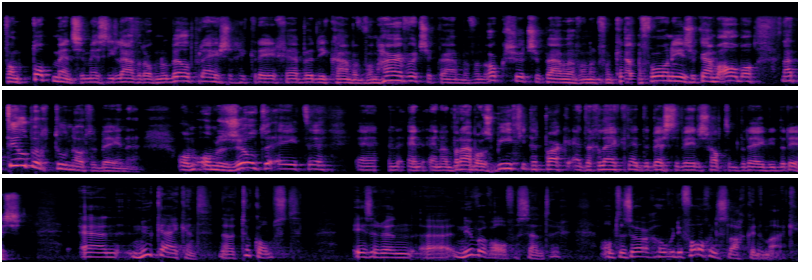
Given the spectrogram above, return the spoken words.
van topmensen. Mensen die later ook Nobelprijzen gekregen hebben. Die kwamen van Harvard, ze kwamen van Oxford, ze kwamen van, Californië. Ze kwamen allemaal naar Tilburg toe notabene. Om, om zult te eten en, en, en een Brabants biertje te pakken. En tegelijkertijd de beste wetenschap te bedrijven die er is. En nu kijkend naar de toekomst is er een uh, nieuwe rol voor Center om te zorgen hoe we de volgende slag kunnen maken.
